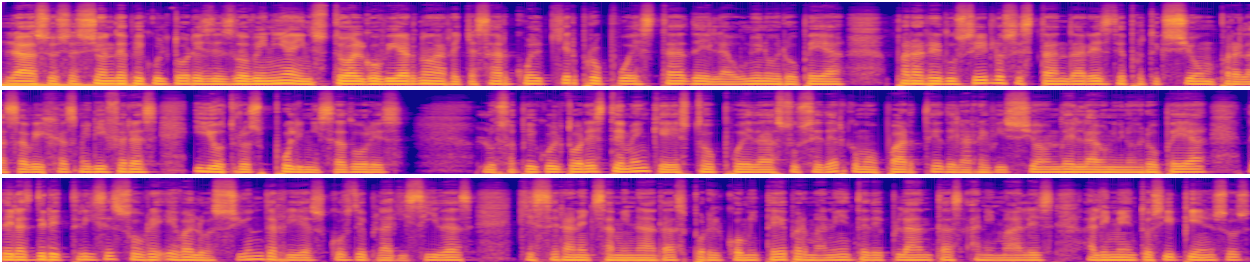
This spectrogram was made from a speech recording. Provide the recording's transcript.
La Asociación de Apicultores de Eslovenia instó al gobierno a rechazar cualquier propuesta de la Unión Europea para reducir los estándares de protección para las abejas melíferas y otros polinizadores. Los apicultores temen que esto pueda suceder como parte de la revisión de la Unión Europea de las directrices sobre evaluación de riesgos de plaguicidas que serán examinadas por el Comité Permanente de Plantas, Animales, Alimentos y Piensos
